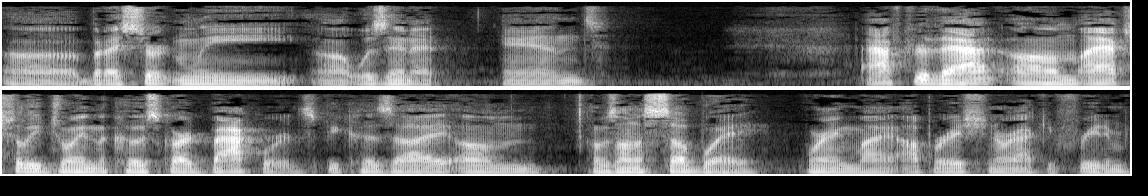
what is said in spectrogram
uh, but I certainly uh, was in it. And after that, um, I actually joined the Coast Guard backwards because I um, I was on a subway wearing my Operation Iraqi Freedom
